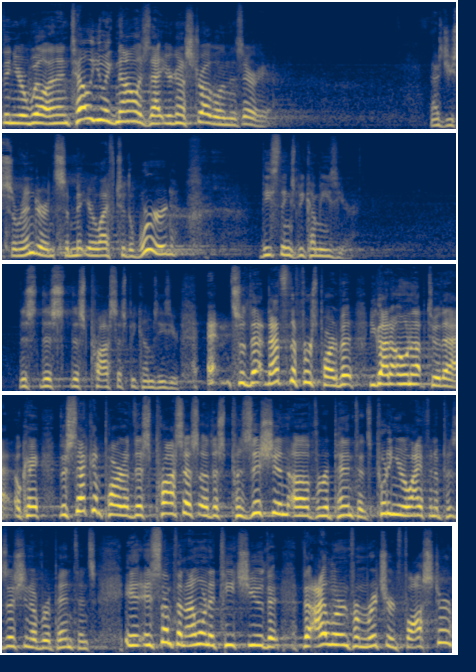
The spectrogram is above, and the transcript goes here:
than your will. And until you acknowledge that, you're going to struggle in this area. As you surrender and submit your life to the word, these things become easier. This, this, this process becomes easier. And so that, that's the first part of it. You got to own up to that, okay? The second part of this process of this position of repentance, putting your life in a position of repentance, is, is something I want to teach you that, that I learned from Richard Foster.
